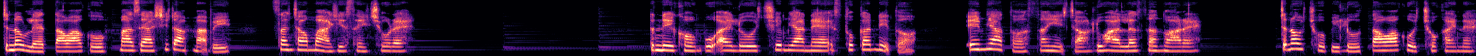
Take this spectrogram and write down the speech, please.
ကျွန်ုပ်လည်းတာဝါကိုမှားစရာရှိတာမှတ်ပြီး စမ်းချောင်းမှရေစိမ်ချိုးတယ်။တနေ့ခုံပူအိုက်လိုချင်းမြနဲ့စုကတ်နေတော့အေးမြတော့စမ်းရည်ချောင်းလူဟာလန်းဆန်းသွားတယ်။ကျွန်ုပ်ချိုပြီးလို့တာဝါကိုချိုးခိုင်းတယ်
